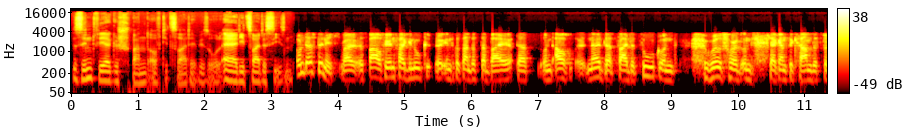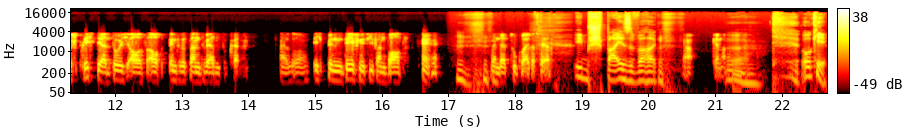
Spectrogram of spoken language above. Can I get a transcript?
sind wir gespannt auf die zweite Episode, äh, die zweite Season. Und das bin ich, weil es war auf jeden Fall genug äh, Interessantes dabei, dass, und auch äh, ne, der zweite Zug und Wilford und der ganze Kram, das verspricht ja durchaus auch interessant werden zu können. Also ich bin definitiv an Bord, wenn der Zug weiterfährt. Im Speisewagen. Ja. genau. Okay,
